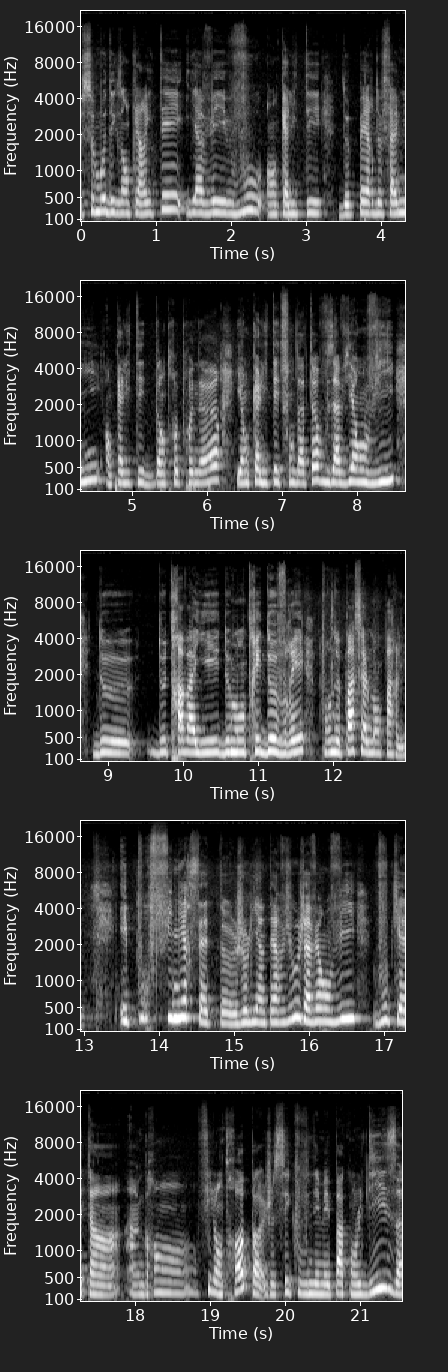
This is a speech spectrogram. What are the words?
ce mot d'exemplarité, il y avait vous en qualité de père de famille, en qualité d'entrepreneur et en qualité de fondateur. Vous aviez envie de, de travailler, de montrer, d'œuvrer pour ne pas seulement parler. Et pour finir cette euh, jolie interview, j'avais envie, vous qui êtes un, un, grand philanthrope, je sais que vous n'aimez pas qu'on le dise,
